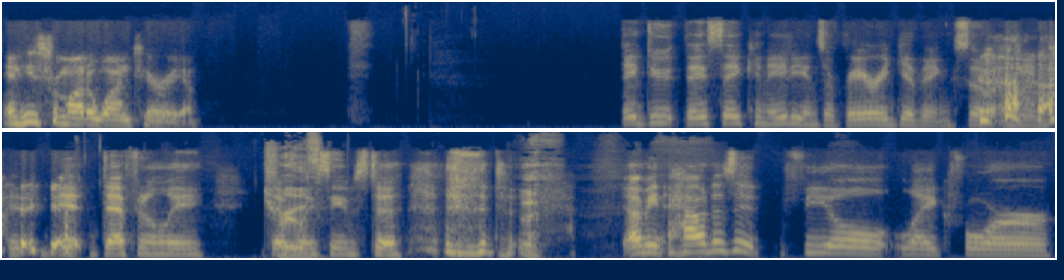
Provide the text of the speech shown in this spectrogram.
And he's from Ottawa, Ontario. They do, they say Canadians are very giving. So, I mean, it, yeah. it definitely. Definitely seems to, to I mean, how does it feel like for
